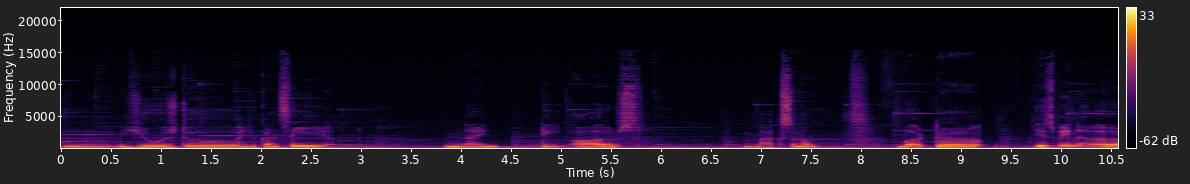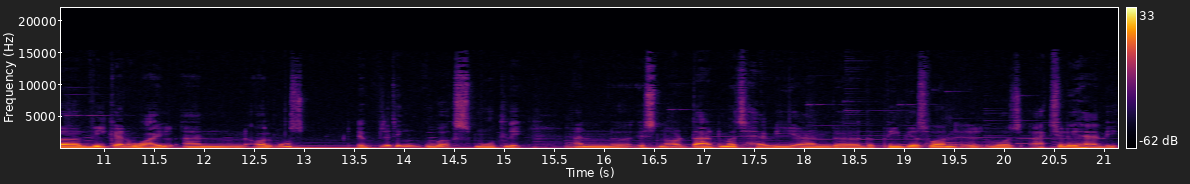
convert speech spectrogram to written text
um, used uh, you can say 90 hours maximum but uh, it's been a week and while and almost everything works smoothly. And uh, it's not that much heavy and uh, the previous one uh, was actually heavy.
